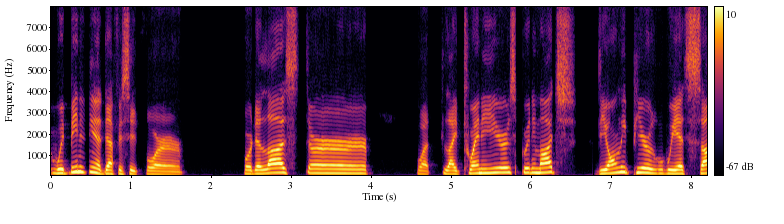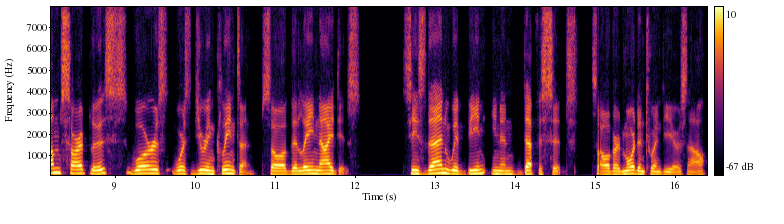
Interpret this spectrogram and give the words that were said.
We've been in a deficit for for the last uh, what like 20 years pretty much. The only period we had some surplus was was during clinton so the late 90s since then we've been in a deficit so over more than 20 years now.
